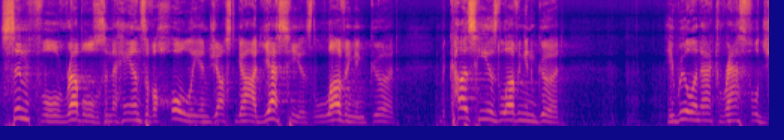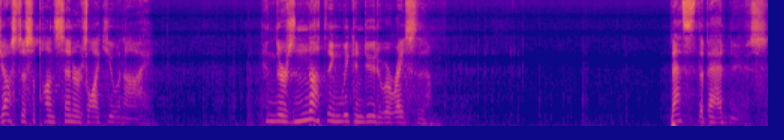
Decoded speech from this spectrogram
sinful rebels in the hands of a holy and just God. Yes, He is loving and good. Because He is loving and good, He will enact wrathful justice upon sinners like you and I. And there's nothing we can do to erase them. That's the bad news.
